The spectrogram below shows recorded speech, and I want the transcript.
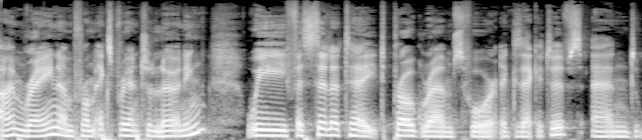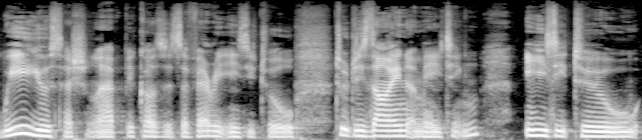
I'm Rain. I'm from Experiential Learning. We facilitate programs for executives and we use SessionLab because it's a very easy tool to design a meeting easy to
